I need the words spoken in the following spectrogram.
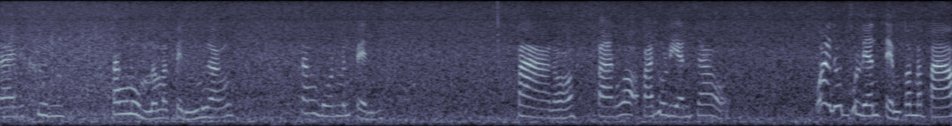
ได้ขึ้น ตั้งหนุ่มนะมันเป็นเมือง ตั้งบนมันเป็นป่าเนาะปลาเงาะปลาทุเรียนเจ้าว้ายทุเรียนเต็มต้นมะพร้าว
